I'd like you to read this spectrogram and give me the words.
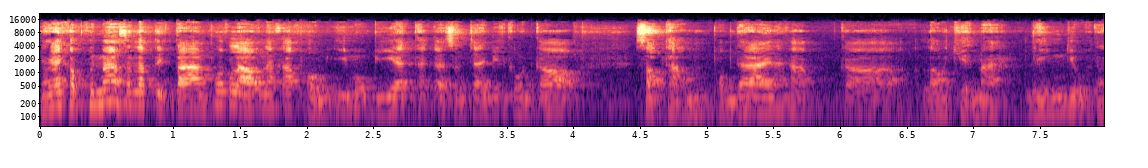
ยังไงขอบคุณมากสำหรับติดตามพวกเรานะครับ ผมอีโมเบียถ้าเกิดสนใจมีดโกนก็ สอบถามผมได้นะครับ ก็ลองเขียนมาลิงก์อยู่ใน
